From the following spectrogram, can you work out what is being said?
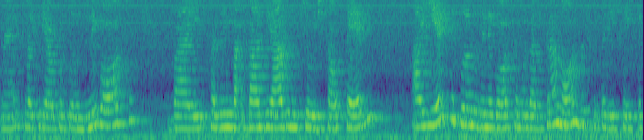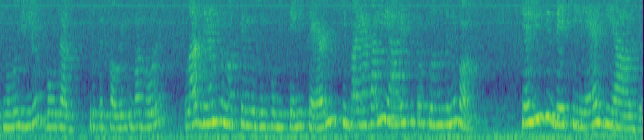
né? Você vai criar o teu plano de negócio, vai fazer baseado no que o edital pede. Aí esse plano de negócio é mandado para nós, da Secretaria de Ciência e Tecnologia, voltado para o pessoal da incubadora. Lá dentro nós temos um comitê interno que vai avaliar esse teu plano de negócio. Se a gente vê que ele é viável,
